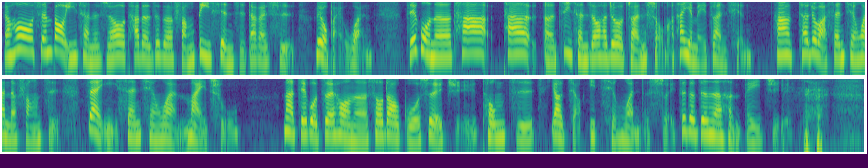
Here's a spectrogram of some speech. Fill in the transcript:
然后申报遗产的时候，他的这个房地现值大概是六百万。结果呢，他他呃继承之后他就转手嘛，他也没赚钱，他他就把三千万的房子再以三千万卖出。那结果最后呢，收到国税局通知要缴一千万的税，这个真的很悲剧。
